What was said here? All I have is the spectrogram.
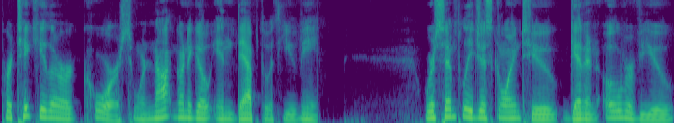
particular course, we're not going to go in depth with UV. We're simply just going to get an overview,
